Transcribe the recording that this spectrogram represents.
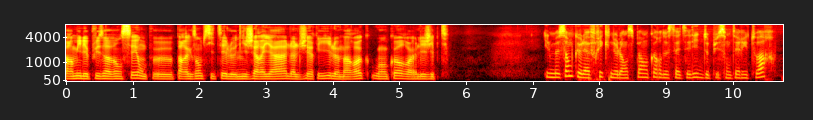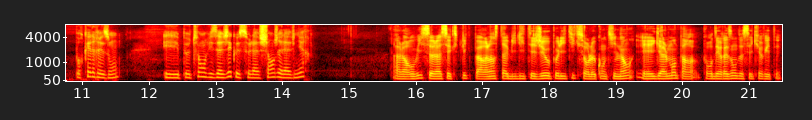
Parmi les plus avancés, on peut par exemple citer le Nigeria, l'Algérie, le Maroc ou encore euh, l'Égypte. Il me semble que l'Afrique ne lance pas encore de satellites depuis son territoire. Pour quelles raisons Et peut-on envisager que cela change à l'avenir? Alors oui, cela s'explique par l'instabilité géopolitique sur le continent et également pour des raisons de sécurité.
